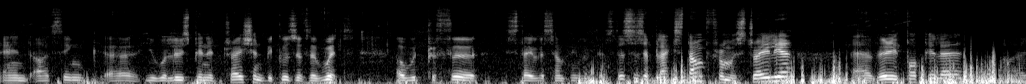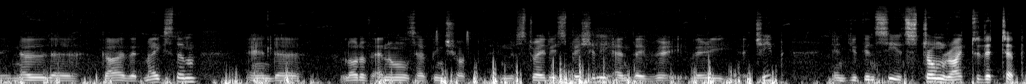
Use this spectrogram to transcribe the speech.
And I think uh, you will lose penetration because of the width I would prefer to stay with something like this. This is a black stump from Australia, uh, very popular. I know the guy that makes them and uh, a lot of animals have been shot in Australia especially and they're very very cheap and you can see it's strong right to the tip.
